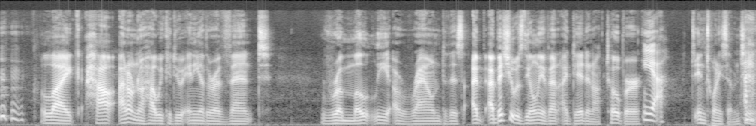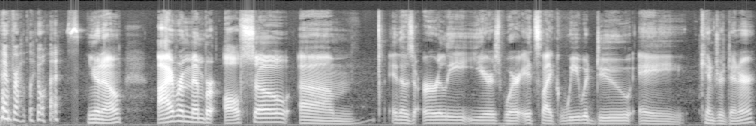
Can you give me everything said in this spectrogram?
like, how I don't know how we could do any other event remotely around this. I, I bet you it was the only event I did in October Yeah, in 2017 it probably was. you know i remember also um in those early years where it's like we would do a kindred dinner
